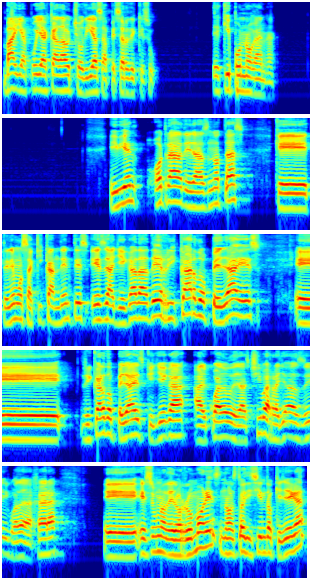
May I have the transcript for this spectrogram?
vaya, apoya cada ocho días a pesar de que su equipo no gana. Y bien, otra de las notas que tenemos aquí candentes es la llegada de Ricardo Peláez. Eh, Ricardo Peláez que llega al cuadro de las Chivas Rayadas de Guadalajara. Eh, es uno de los rumores, no estoy diciendo que llega,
